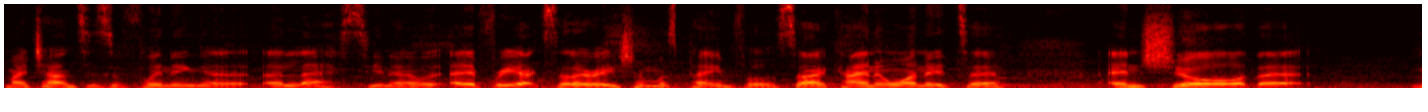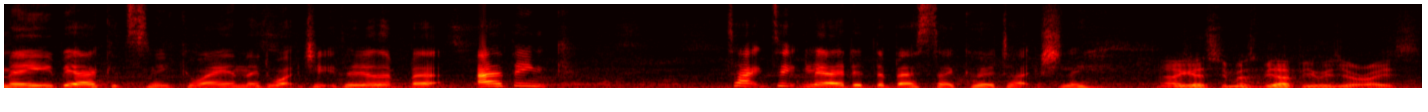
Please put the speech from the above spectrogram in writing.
my chances of winning are, are less. You know, every acceleration was painful, so I kind of wanted to ensure that maybe I could sneak away and they'd watch each other. But I think tactically, I did the best I could actually. I guess you must be happy with your race.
